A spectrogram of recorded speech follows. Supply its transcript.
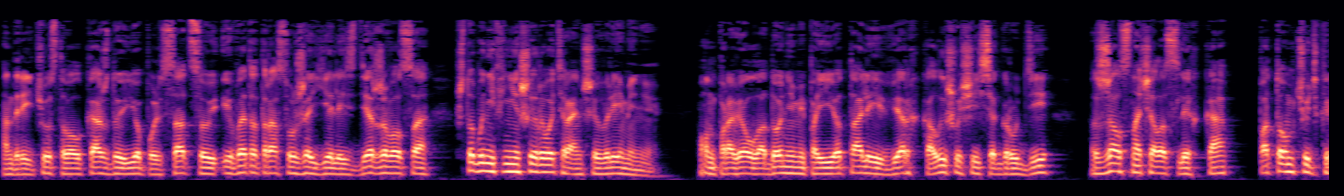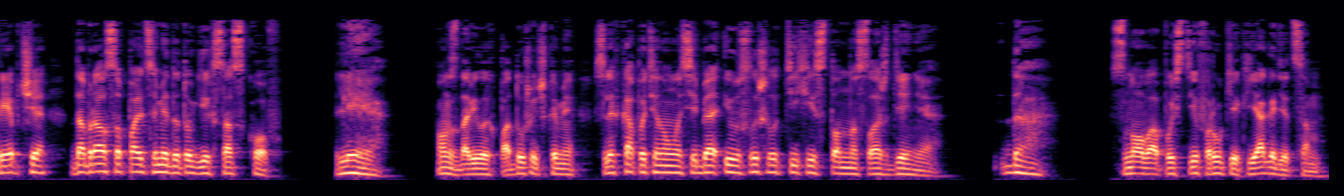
Андрей чувствовал каждую ее пульсацию и в этот раз уже еле сдерживался, чтобы не финишировать раньше времени. Он провел ладонями по ее талии вверх колышущейся груди, Сжал сначала слегка, потом чуть крепче, добрался пальцами до тугих сосков. «Лея!» Он сдавил их подушечками, слегка потянул на себя и услышал тихий стон наслаждения. «Да». Снова опустив руки к ягодицам,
